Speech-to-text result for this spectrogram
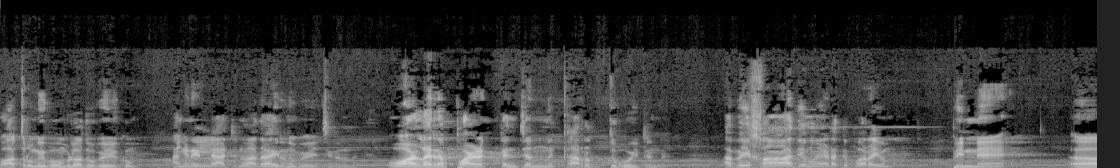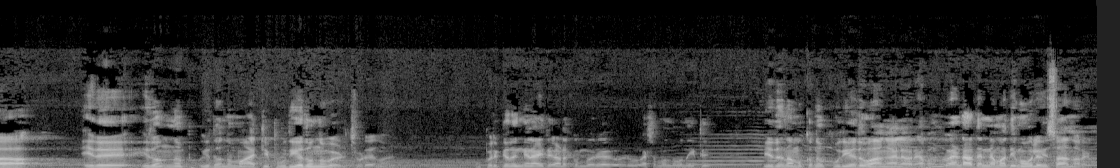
ബാത്റൂമിൽ പോകുമ്പോഴും അത് ഉപയോഗിക്കും. അങ്ങനെ എല്ലാറ്റിനും അതായിരുന്നു ഉപയോഗിച്ചിരുന്നത്. വളരെ പഴക്കം ചെന്ന് കറുത്തു പോയിട്ടുണ്ട്. അപ്പോൾ ഈ ഹാദ്യം ഇടയ്ക്ക് പറയും പിന്നെ ഇത് ഇതൊന്ന് ഇതൊന്ന് മാറ്റി പുതിയതൊന്ന് മേടിച്ചൂടെ എന്ന് പറയും മൂപ്പർക്ക് ഇത് ഇങ്ങനെ ആയിട്ട് കിടക്കുമ്പോൾ ഒരു ഒരു വിഷമം തോന്നിയിട്ട് ഇത് നമുക്കൊന്ന് പുതിയത് വാങ്ങാലോ പറയാം. അപ്പം വേണ്ട അതന്നെ മതി മൗലവിസ എന്ന് പറയും.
